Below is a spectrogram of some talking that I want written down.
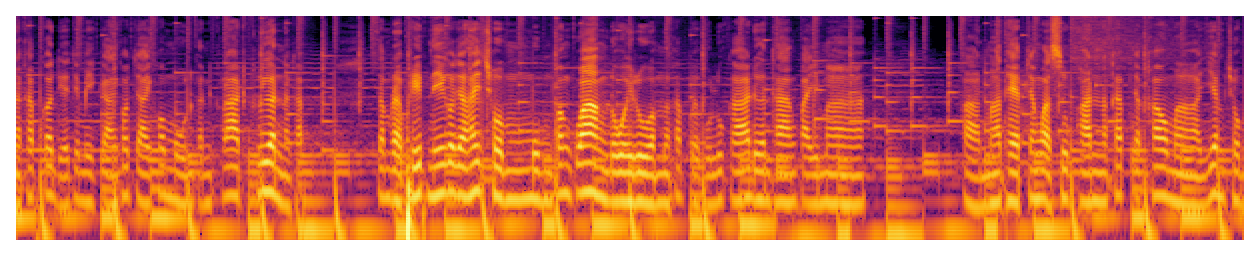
นะครับ ก็เดี๋ยวจะมีการเข้าใจข้อมูลกันคลาดเคลื่อนนะครับสำหรับคลิปนี้ก็จะให้ชมมุมกว้างๆโดยรวมนะครับเผื่อคุณลูกค้าเดินทางไปมา ผ่านมาแถบจังหวัดสุพรรณนะครับ จะเข้ามาเยี่ยมชม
